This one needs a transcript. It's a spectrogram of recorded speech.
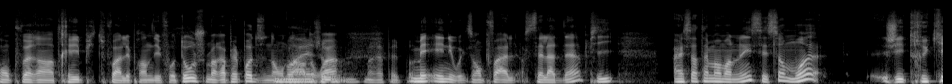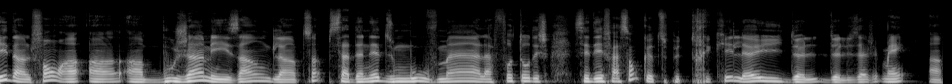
on pouvait rentrer, puis tu pouvais aller prendre des photos. Je me rappelle pas du nom de l'endroit. Je me rappelle pas. Mais anyways, on pouvait c'était là-dedans. Puis, à un certain moment donné, c'est ça. Moi, j'ai truqué, dans le fond, en, en- en bougeant mes angles, en tout ça, puis ça donnait du mouvement à la photo. Des choses. C'est des façons que tu peux truquer l'œil de, de l'usager. Mais en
